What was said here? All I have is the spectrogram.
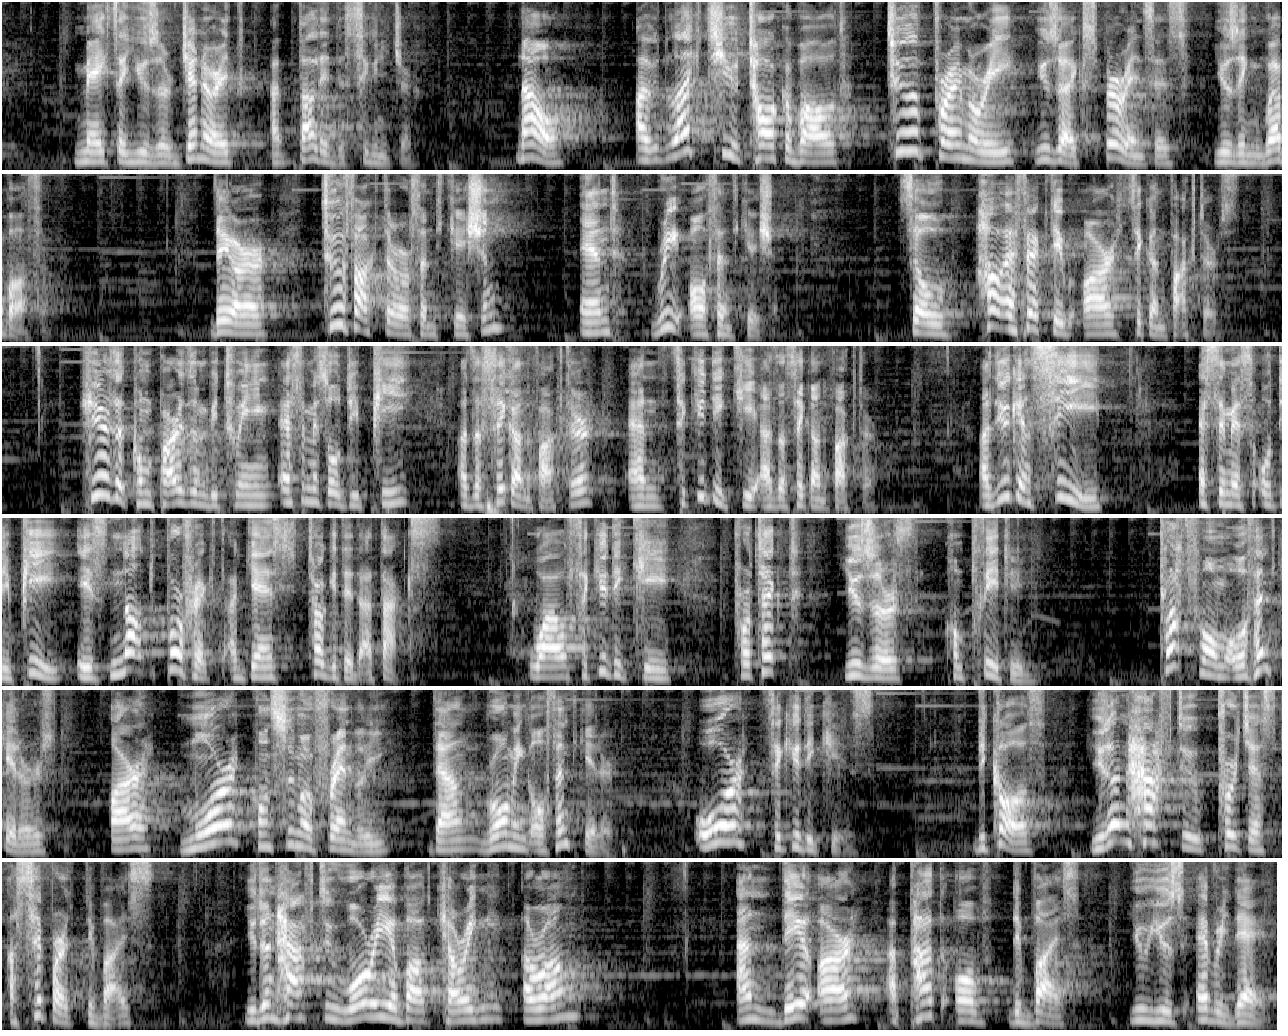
make the user generate a valid signature. Now, I would like to talk about two primary user experiences using WebAuthn. They are two-factor authentication and re-authentication. So how effective are second factors? Here's a comparison between SMS OTP as a second factor and security key as a second factor. As you can see, SMS OTP is not perfect against targeted attacks, while security key protect users completely. Platform authenticators are more consumer-friendly than roaming authenticator or security keys because you don't have to purchase a separate device. You don't have to worry about carrying it around. And they are a part of device you use every day.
